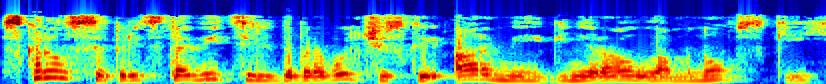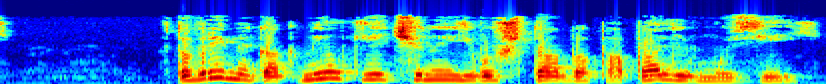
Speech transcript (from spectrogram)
Скрылся представитель добровольческой армии генерал Ломновский, в то время как мелкие чины его штаба попали в музей.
